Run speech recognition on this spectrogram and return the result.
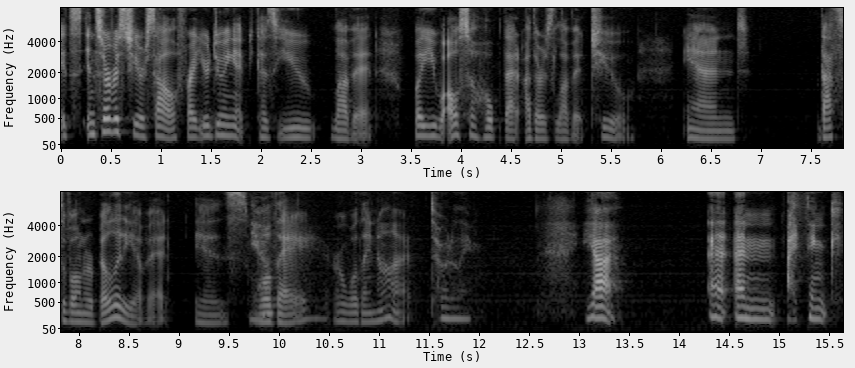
it's in service to yourself, right? You're doing it because you love it, but you also hope that others love it too. And that's the vulnerability of it is Yeah. will they or will they not? Totally. Yeah. And, and I think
